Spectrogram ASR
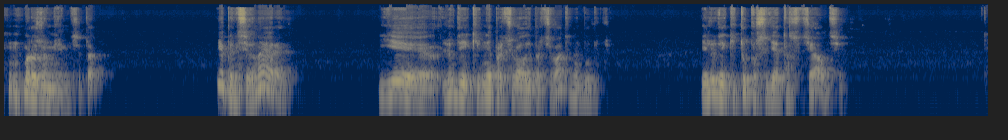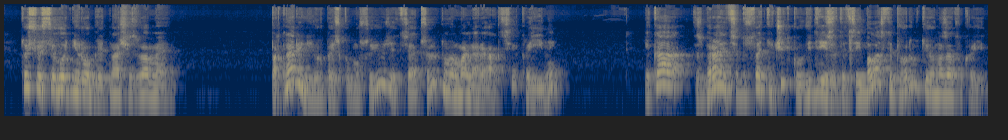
Ми розуміємо це, так? Є пенсіонери, є люди, які не працювали і працювати не будуть. Є люди, які тупо сидять на соціалці. То, що сьогодні роблять наші з вами партнери в Європейському Союзі, це абсолютно нормальна реакція країни, яка збирається достатньо чітко відрізати цей баласт і повернути його назад в Україну.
